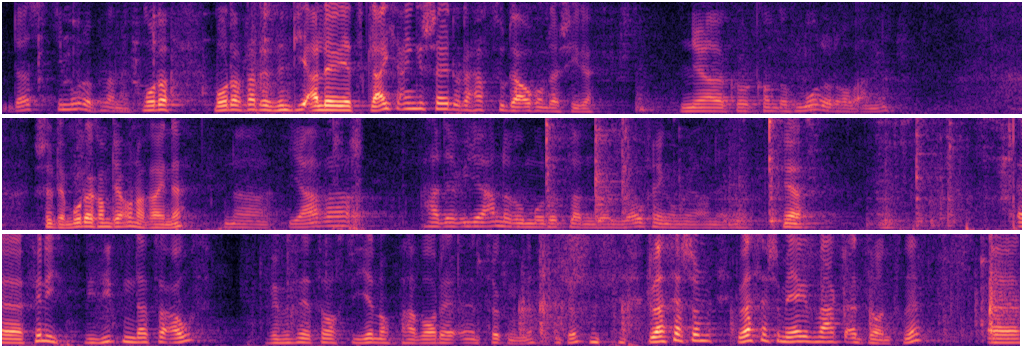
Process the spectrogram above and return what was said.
Das ist die Motorplatte. Motor, Motorplatte, sind die alle jetzt gleich eingestellt oder hast du da auch Unterschiede? Ja, kommt auf den Motor drauf an, ne? Stimmt, der Motor kommt ja auch noch rein, ne? Na, Java hat ja wieder andere Motorplatten, weil die Aufhängungen an. Ja. Äh, Finde ich, wie sieht denn das so aus? Wir müssen jetzt auch hier noch ein paar Worte entzücken. Ne? Du, hast ja schon, du hast ja schon mehr gesagt als sonst. Ne? Äh,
